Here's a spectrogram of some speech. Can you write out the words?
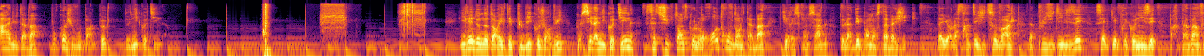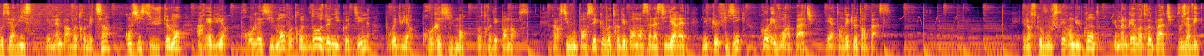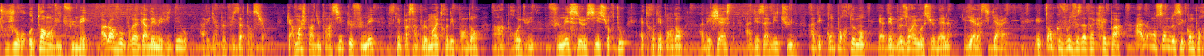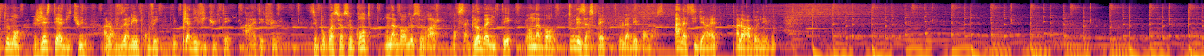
Arrêt du tabac, pourquoi je vous parle peu de nicotine Il est de notoriété publique aujourd'hui que c'est la nicotine, cette substance que l'on retrouve dans le tabac, qui est responsable de la dépendance tabagique. D'ailleurs, la stratégie de sevrage la plus utilisée, celle qui est préconisée par Tabac Info Service et même par votre médecin, consiste justement à réduire progressivement votre dose de nicotine pour réduire progressivement votre dépendance. Alors si vous pensez que votre dépendance à la cigarette n'est que physique, collez-vous un patch et attendez que le temps passe. Et lorsque vous vous serez rendu compte que malgré votre patch, vous avez toujours autant envie de fumer, alors vous pourrez regarder mes vidéos avec un peu plus d'attention. Car moi je pars du principe que fumer, ce n'est pas simplement être dépendant à un produit. Fumer c'est aussi et surtout être dépendant à des gestes, à des habitudes, à des comportements et à des besoins émotionnels liés à la cigarette. Et tant que vous ne vous attaquerez pas à l'ensemble de ces comportements, gestes et habitudes, alors vous allez éprouver les pires difficultés à arrêter de fumer. C'est pourquoi sur ce compte, on aborde le sevrage dans sa globalité et on aborde tous les aspects de la dépendance à la cigarette, alors abonnez-vous.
